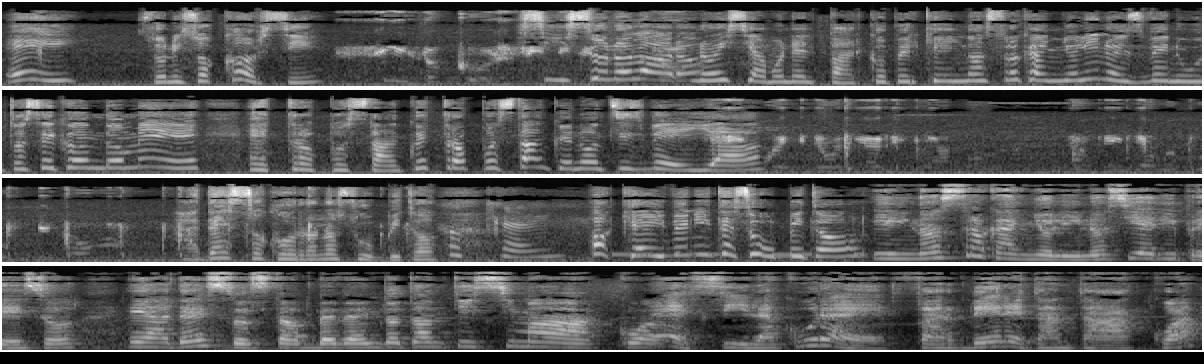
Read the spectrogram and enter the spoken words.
Ehi, sono i soccorsi? Sì, soccorsi. Sì, sono loro. Noi siamo nel parco perché il nostro cagnolino è svenuto. Secondo me è troppo stanco, è troppo stanco e non si sveglia. Quindi non arriviamo. Arriviamo subito. Adesso corrono subito. Ok. Ok, venite subito! Il nostro cagnolino si è ripreso e adesso sta bevendo tantissima acqua. Eh sì, la cura è far bere tanta acqua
